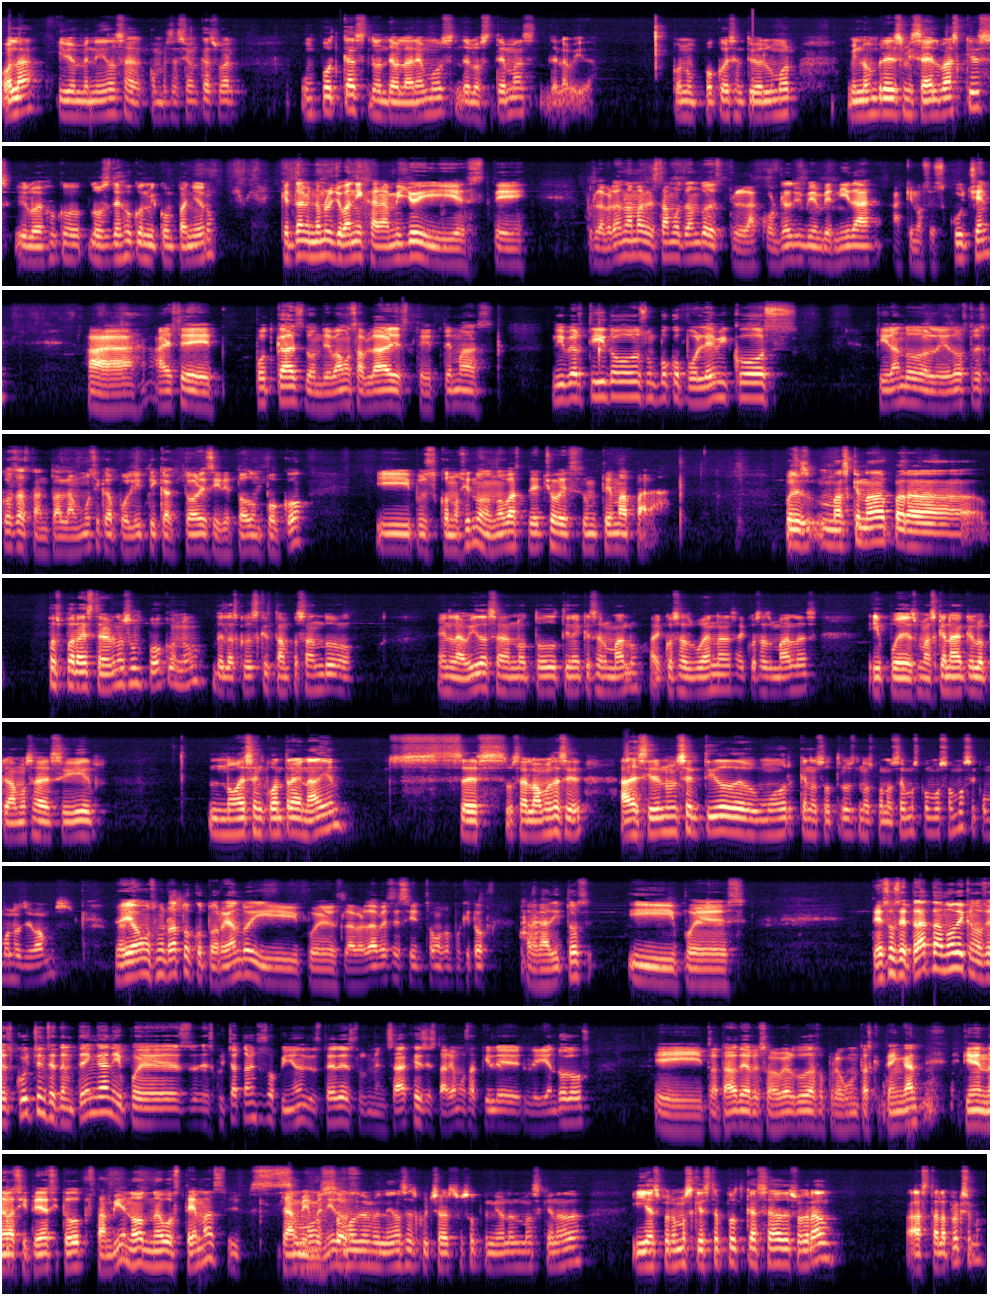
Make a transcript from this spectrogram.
Hola y bienvenidos a Conversación Casual, un podcast donde hablaremos de los temas de la vida, con un poco de sentido del humor. Mi nombre es Misael Vázquez y lo dejo con- los dejo con mi compañero. ¿Qué tal? Mi nombre es Giovanni Jaramillo y este, pues la verdad nada más estamos dando este, la cordial bienvenida a que nos escuchen a, a este podcast donde vamos a hablar este temas divertidos, un poco polémicos, tirándole dos, tres cosas tanto a la música, política, actores y de todo un poco. Y pues conociéndonos, ¿no? Bas- De hecho es un tema para... Pues más que nada para pues para distraernos un poco, ¿no? De las cosas que están pasando en la vida, o sea, no todo tiene que ser malo, hay cosas buenas, hay cosas malas y pues más que nada que lo que vamos a decir no es en contra de nadie, es- o sea, lo vamos a decir a decir en un sentido de humor que nosotros nos conocemos cómo somos y cómo nos llevamos. Ya llevamos un rato cotorreando y pues la verdad a veces sí somos un poquito cargaditos y pues de eso se trata, ¿no? De que nos escuchen, se entretengan y pues escuchar también sus opiniones de ustedes, sus mensajes, estaremos aquí le- leyéndolos y tratar de resolver dudas o preguntas que tengan. Si tienen nuevas ideas y todo, pues también, ¿no? Nuevos temas, sean Somos- bienvenidos. Somos bienvenidos a escuchar sus opiniones más que nada y esperemos que este podcast sea de su agrado. Hasta la próxima.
